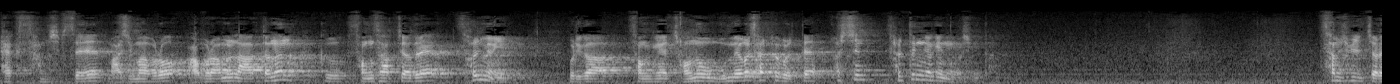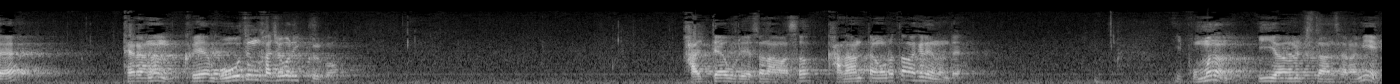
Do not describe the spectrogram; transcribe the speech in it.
130세에 마지막으로 아브라함을 낳았다는 그 성사학자들의 설명이 우리가 성경의 전후 문맥을 살펴볼 때 훨씬 설득력이 있는 것입니다. 31절에 대라는 그의 모든 가족을 이끌고 갈대아 우리에서 나와서 가나안 땅으로 떠나게 되는데 이 본문은 이 여행을 주도한 사람이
